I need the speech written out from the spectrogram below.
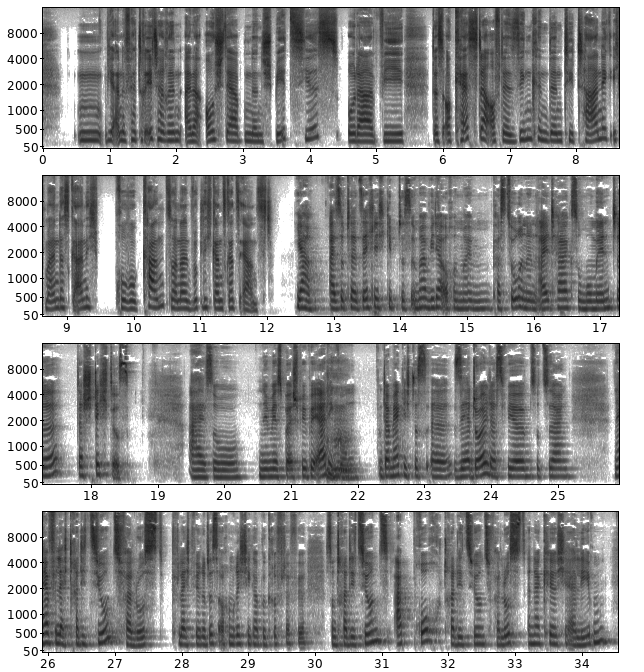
hm, wie eine Vertreterin einer aussterbenden Spezies oder wie das Orchester auf der sinkenden Titanic. Ich meine das gar nicht provokant, sondern wirklich ganz, ganz ernst. Ja, also tatsächlich gibt es immer wieder auch in meinem Pastorinnenalltag so Momente, da sticht es. Also nehmen wir das Beispiel Beerdigung. Mhm. Und da merke ich das äh, sehr doll, dass wir sozusagen naja, vielleicht Traditionsverlust, vielleicht wäre das auch ein richtiger Begriff dafür, so ein Traditionsabbruch, Traditionsverlust in der Kirche erleben,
